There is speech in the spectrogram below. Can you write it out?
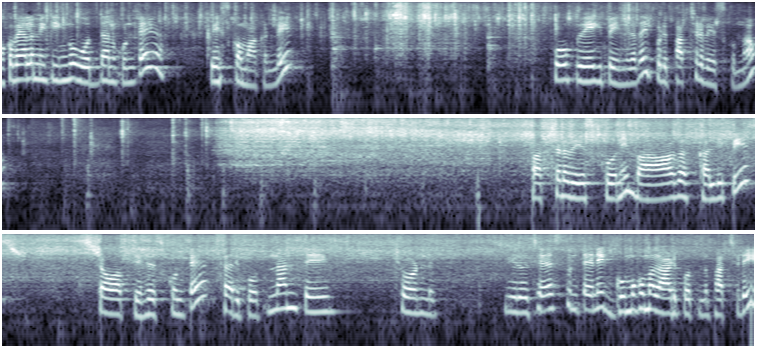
ఒకవేళ మీకు ఇంగువ వద్దనుకుంటే వేసుకోమాకండి. పోపు వేగిపోయింది కదా ఇప్పుడు పచ్చడి వేసుకుందాం. పచ్చడి వేసుకొని బాగా కలిపి స్టవ్ ఆఫ్ చేసేసుకుంటే సరిపోతుంది అంతే. చూడండి మీరు చేస్తుంటేనే గుమగుమలాడిపోతుంది పచ్చడి.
